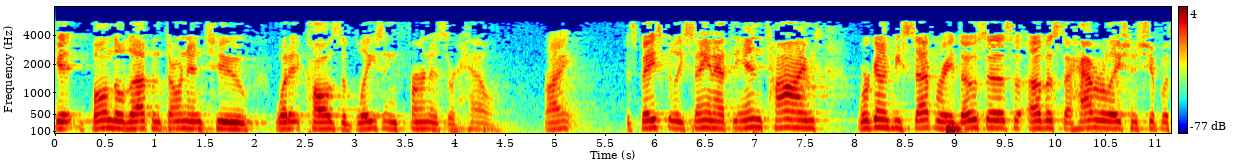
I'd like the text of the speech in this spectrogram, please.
get bundled up and thrown into what it calls the blazing furnace or hell, right? It's basically saying at the end times, we're going to be separated. Those of us that have a relationship with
